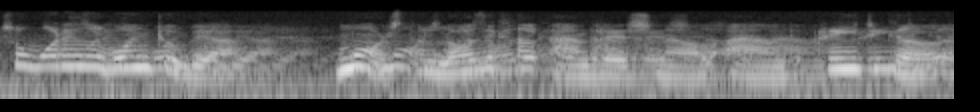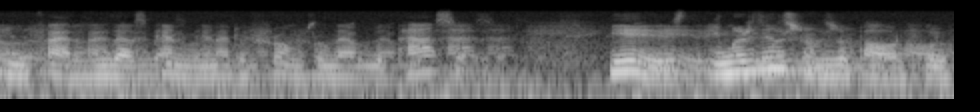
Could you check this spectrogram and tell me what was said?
So what is going to be a most logical and rational and critical inference that can be made from the passage? Yes, the emergence of the powerful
